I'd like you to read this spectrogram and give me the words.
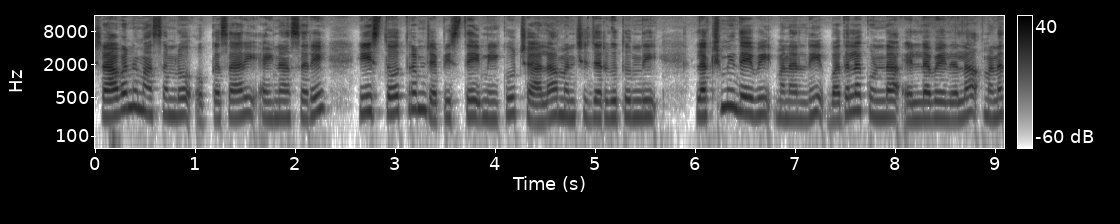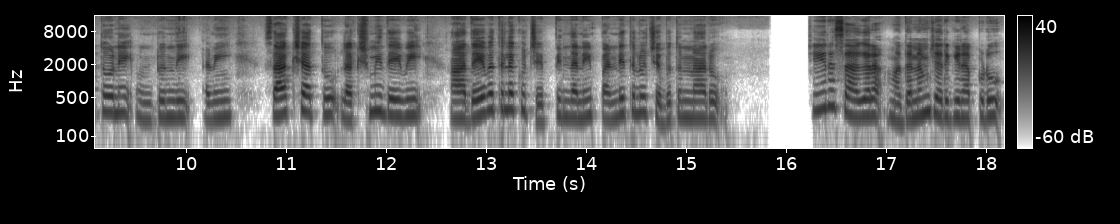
శ్రావణ మాసంలో ఒక్కసారి అయినా సరే ఈ స్తోత్రం జపిస్తే మీకు చాలా మంచి జరుగుతుంది. లక్ష్మీదేవి మనల్ని వదలకుండా ఎల్లవేళలా మనతోనే ఉంటుంది అని సాక్షాత్తు లక్ష్మీదేవి ఆ దేవతలకు చెప్పిందని పండితులు చెబుతున్నారు. క్షీరసాగర మదనం జరిగినప్పుడు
